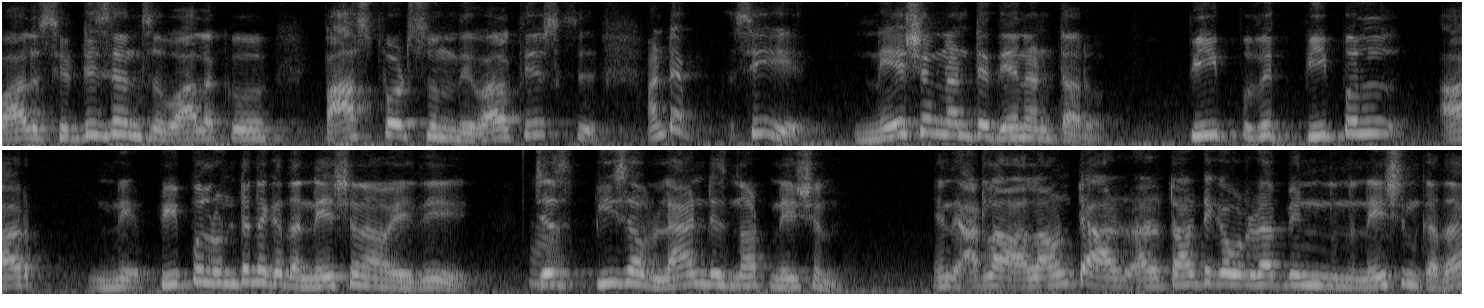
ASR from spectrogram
వాళ్ళు సిటిజన్స్ వాళ్ళకు పాస్పోర్ట్స్ ఉంది. వాళ్ళకి తీసుకు అంటే సి నేషన్ అంటే దేనంటారు? People with people or people ఉంటేనే కదా నేషన్ ఇది just piece of land is not nation అట్లా అలా ఉంటే Antarctica would have been nation కదా?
